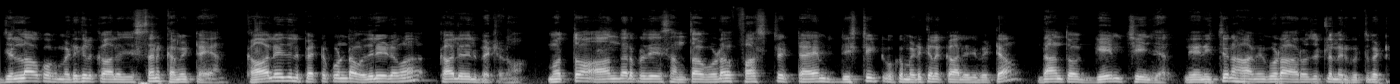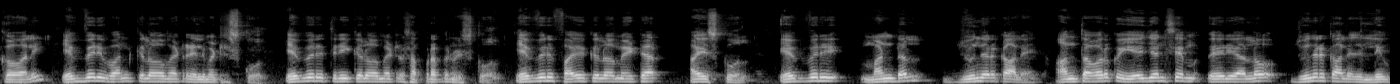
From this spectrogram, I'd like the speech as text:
జిల్లాకు ఒక మెడికల్ కాలేజ్ ఇస్తాను కమిట్ అయ్యాను. కాలేజీలు పెట్టకుండా వదిలేయడమా కాలేజీలు పెట్టడమా? మొత్తం ఆంధ్రప్రదేశ్ అంతా కూడా ఫస్ట్ టైం డిస్ట్రిక్ట్ ఒక మెడికల్ కాలేజ్ పెట్టాం. దాంతో గేమ్ చేంజర్. నేను ఇచ్చిన హామీ కూడా ఆ రోజుట్లో మీరు గుర్తుపెట్టుకోవాలి. Every one kilometre elementary school every three kilometres upper primary school every five kilometre high school every mandal junior college. అంతవరకు ఏజెన్సీ ఏరియాలో జూనియర్ కాలేజీలు లేవు.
